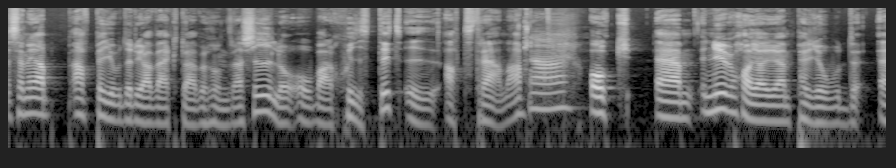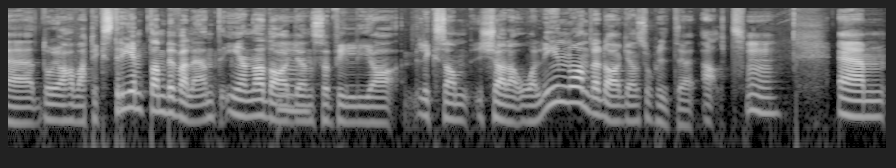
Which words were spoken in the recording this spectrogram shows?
sen har jag haft perioder då jag har vägt över 100 kilo och bara skitit i att träna. Ja. Och eh, nu har jag ju en period eh, då jag har varit extremt ambivalent. Ena dagen mm. så vill jag liksom köra all in och andra dagen så skiter jag i allt. Mm. Eh,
